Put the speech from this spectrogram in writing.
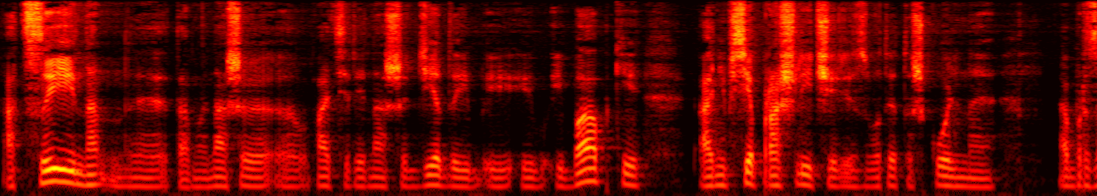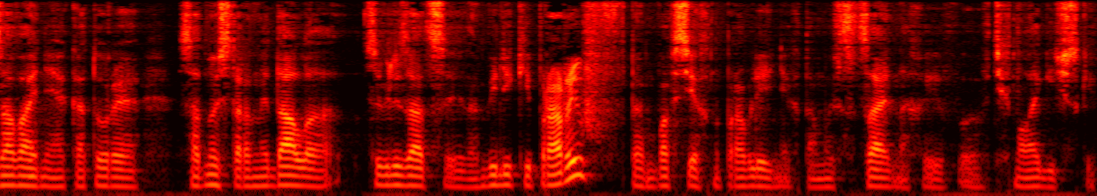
отцы, э, там, и наши матери, наши деды и, и, и бабки, они все прошли через вот это школьное образование, которое, с одной стороны, дало цивилизации там, великий прорыв там, во всех направлениях, там, и в социальных, и в, в технологических.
